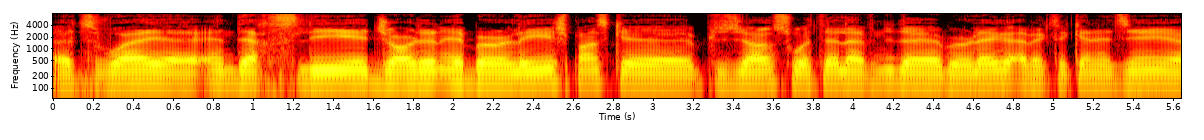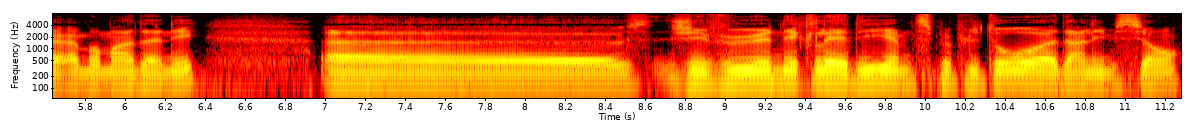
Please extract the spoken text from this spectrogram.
Euh, tu vois, euh, Endersley, Jordan Eberle, je pense que plusieurs souhaitaient l'avenue de Eberle avec le Canadien euh, à un moment donné. Euh, J'ai vu Nick Leddy un petit peu plus tôt euh, dans l'émission,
